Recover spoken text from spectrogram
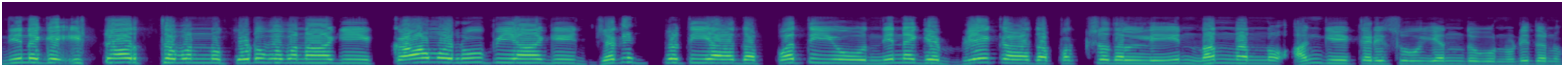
ನಿನಗೆ ಇಷ್ಟಾರ್ಥವನ್ನು ಕೊಡುವವನಾಗಿ, ಕಾಮರೂಪಿಯಾಗಿ ಜಗತ್ಪತಿಯಾದ ಪತಿಯು ನಿನಗೆ ಬೇಕಾದ ಪಕ್ಷದಲ್ಲಿ ನನ್ನನ್ನು ಅಂಗೀಕರಿಸು ಎಂದು ನುಡಿದನು.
